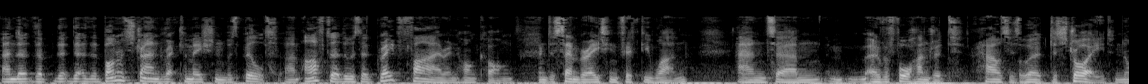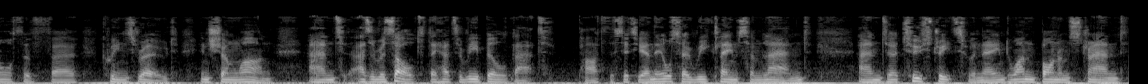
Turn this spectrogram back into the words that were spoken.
and the the, the, the Bonham Strand reclamation was built um, after there was a great fire in Hong Kong in December 1851, and um, over 400 houses were destroyed north of uh, Queen's Road in Sheung Wan, and as a result, they had to rebuild that part of the city, and they also reclaimed some land. And uh, two streets were named: one Bonham Strand,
